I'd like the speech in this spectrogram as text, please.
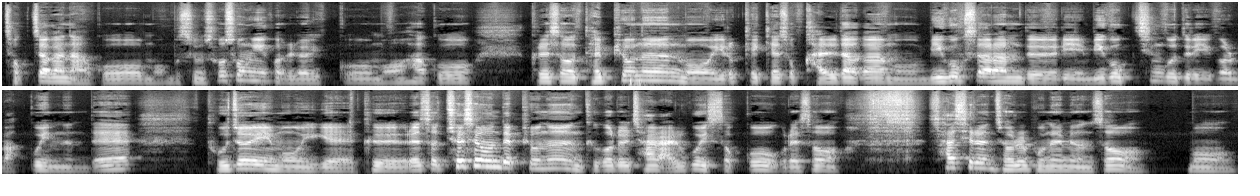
적자가 나고 뭐 무슨 소송이 걸려 있고 뭐 하고 그래서 대표는 뭐 이렇게 계속 갈다가 뭐 미국 사람들이 미국 친구들이 이걸 맡고 있는데 도저히 뭐 이게 그래서 최세원 대표는 그거를 잘 알고 있었고 그래서 사실은 저를 보내면서 뭐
